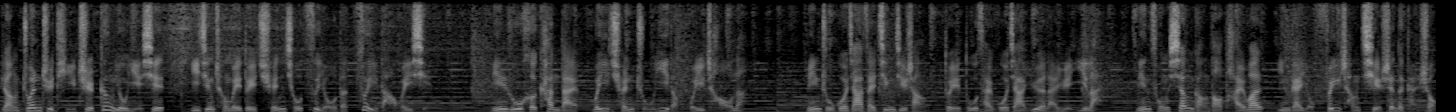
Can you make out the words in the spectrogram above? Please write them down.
让专制体制更有野心，已经成为对全球自由的最大威胁。您如何看待威权主义的回潮呢？民主国家在经济上对独裁国家越来越依赖，您从香港到台湾应该有非常切身的感受。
